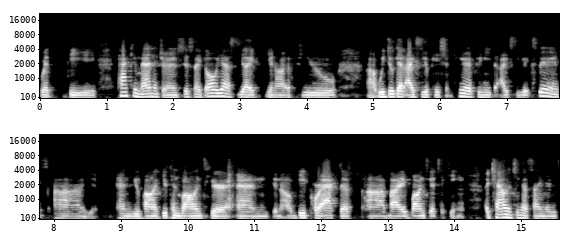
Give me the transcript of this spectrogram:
with the PACU manager, and she's like, "Oh yes, like you know, if you, uh, we do get ICU patient here. If you need the ICU experience, uh, and you vol- you can volunteer and you know be proactive uh, by volunteer taking a challenging assignment,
